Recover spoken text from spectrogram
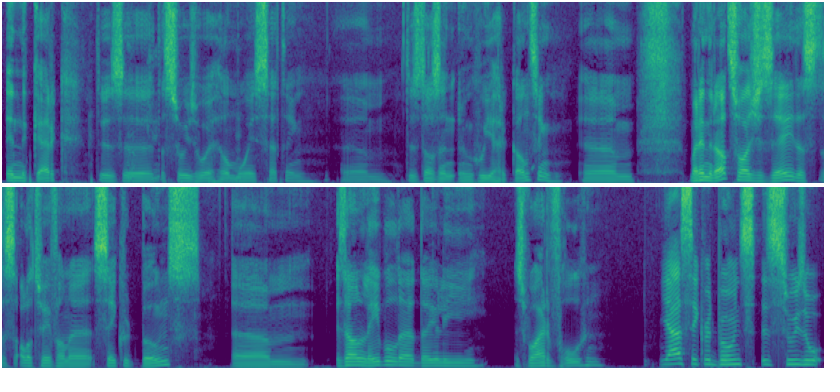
in de kerk. Dus eh, dat is sowieso een heel mooie setting. Ehm, dus dat is een, een goede herkansing. Ehm, maar inderdaad, zoals je zei, dat is, dat is alle twee van eh, Sacred Bones. Ehm, is dat een label dat, dat jullie zwaar volgen? Ja, Sacred Bones is sowieso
